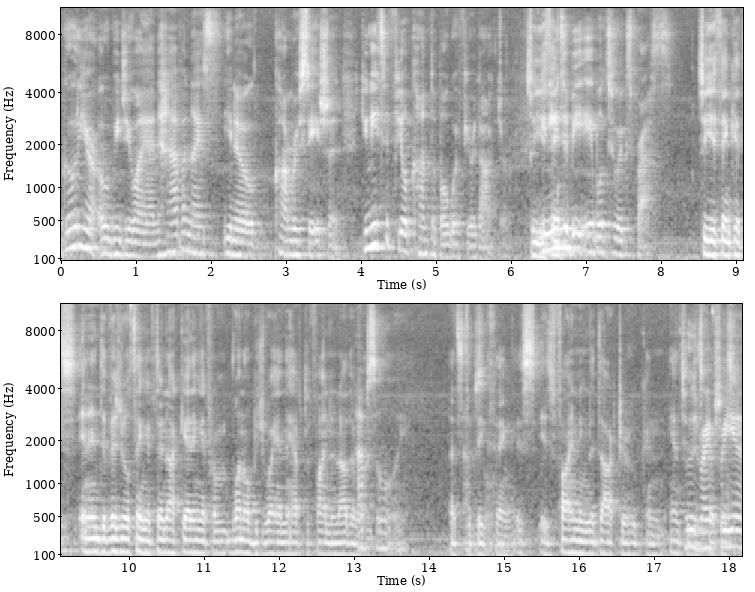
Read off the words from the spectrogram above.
go to your OBGYN, have a nice, you know, conversation you need to feel comfortable with your doctor. So you, you need to be able to express. So you think it's an individual thing if they're not getting it from one OBGYN, they have to find another Absolutely. one. That's the Absolutely. big thing, is, is finding the doctor who can answer Who's these right questions. for you?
